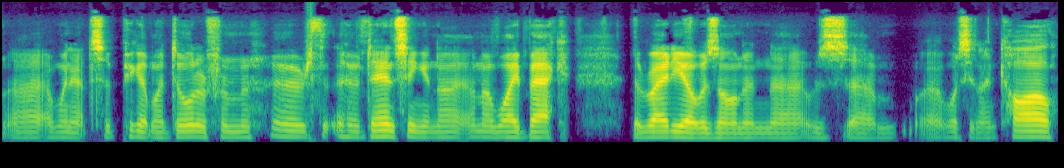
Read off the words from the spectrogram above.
uh, I went out to pick up my daughter from her, her dancing, and I, on our way back, the radio was on, and uh, it was um, uh, what's his name, Kyle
